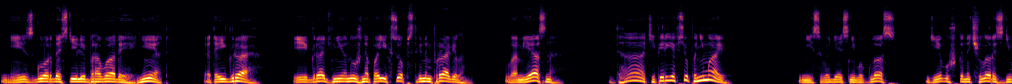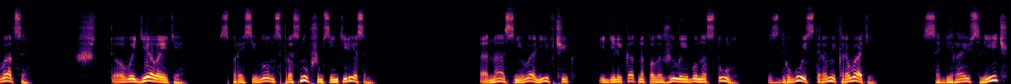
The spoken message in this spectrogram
Не из гордости или бравады, нет. Это игра. И играть в нее нужно по их собственным правилам. Вам ясно? Да, теперь я все понимаю. Не сводя с него глаз, девушка начала раздеваться. «Что вы делаете?» — спросил он с проснувшимся интересом. Она сняла лифчик и деликатно положила его на стул с другой стороны кровати. «Собираюсь лечь.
